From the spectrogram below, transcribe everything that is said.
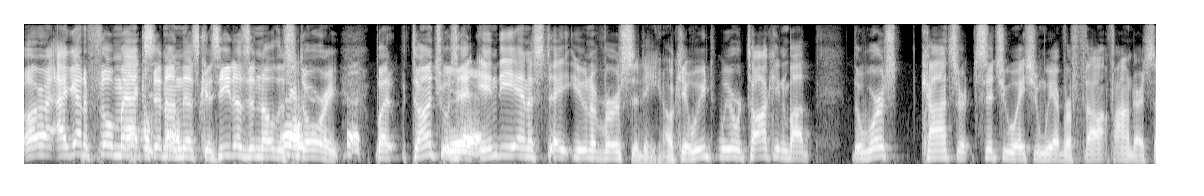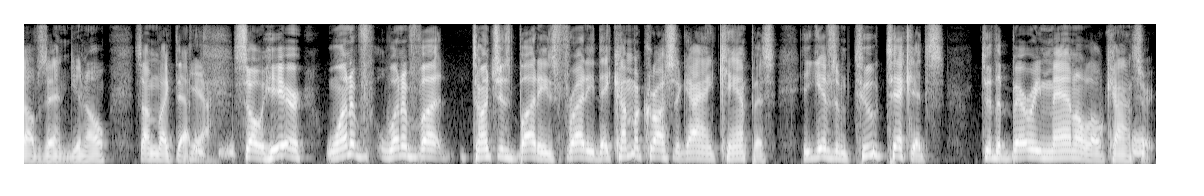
All right, I got to fill Max in on this because he doesn't know the story. But Tunch was at Indiana State University. Okay, we we were talking about the worst concert situation we ever fo- found ourselves in. You know, something like that. Yeah. So here, one of one of uh, Tunch's buddies, Freddie, they come across a guy on campus. He gives them two tickets to the Barry Manilow concert.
